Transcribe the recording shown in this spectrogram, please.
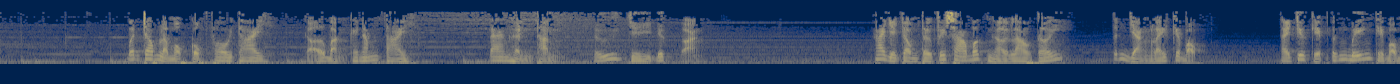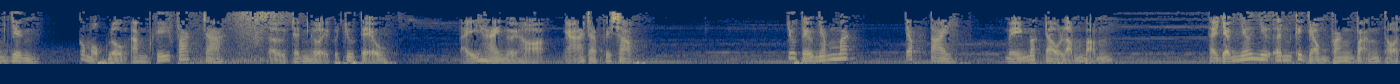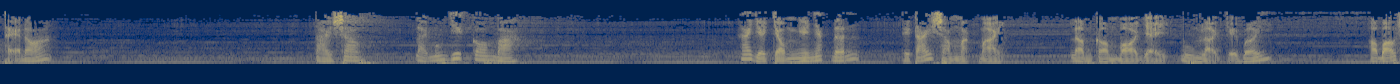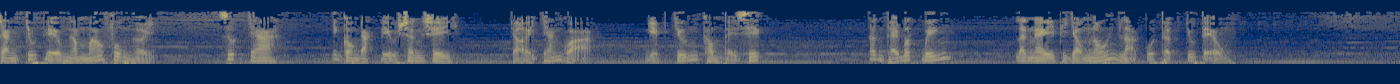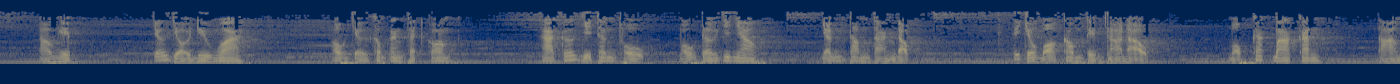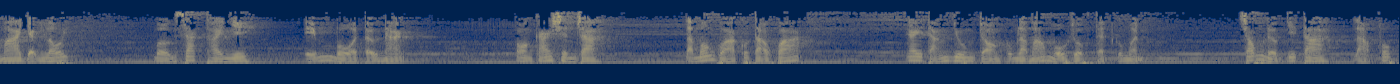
Bên trong là một cục phôi thai, Cỡ bằng cái nắm tay, Đang hình thành tứ chi đứt đoạn. Hai vợ chồng từ phía sau bất ngờ lao tới, Tính dằn lấy cái bọc. Thầy chưa kịp ứng biến thì bỗng dưng, Có một luồng âm khí phát ra Từ trên người của chú Tiểu, Đẩy hai người họ ngã ra phía sau. Chú Tiểu nhắm mắt, chắp tay, Miệng bắt đầu lẩm bẩm. Thầy vẫn nhớ như in cái giọng văn vẳng thọ thẻ đó. Tại sao lại muốn giết con bà? Hai vợ chồng nghe nhắc đến Thì tái sầm mặt mày Lơm còm bò dậy buông lời chửi bới. Họ bảo rằng chú Tiểu ngậm máu phun người Xuất cha Nhưng còn đặt điều sân si Trời giáng họa Nghiệp chướng không thể xiết. Thân thể bất biến Lần này thì giọng nói là của thực chú Tiểu tạo nghiệp, Chớ dội điêu ngoa, Hậu chữ không ăn thịt con. Hà cớ vì thân phụ, Mẫu tử với nhau, Nhẫn tâm tàn độc. Tí chỗ bỏ công tìm tà đạo, Một khắc ba canh, Tà ma dẫn lối. Mượn xác thai nhi, yểm bùa tử nạn. Con cái sinh ra, Là món quà của tạo quá. Ngay thẳng vuông tròn cũng là máu mũ ruột thịt của mình. Sống được với ta là phúc.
